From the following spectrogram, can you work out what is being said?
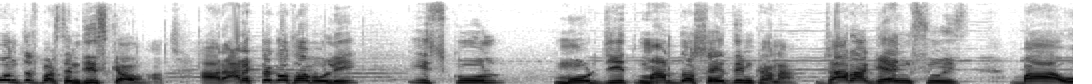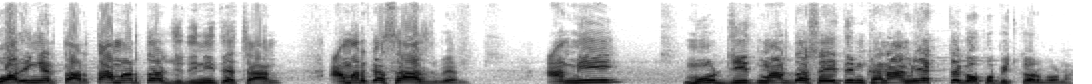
পঞ্চাশ পার্সেন্ট ডিসকাউন্ট। আর আরেকটা কথা বলি স্কুল মসজিদ মাদ্রাসা এতিমখানা যারা গ্যাং সুইচ বা ওয়ারিংয়ের তার তামার তার যদি নিতে চান আমার কাছে আসবেন। আমি মসজিদ মাদ্রাসা এতিমখানা আমি একটা গপপিট করব না।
